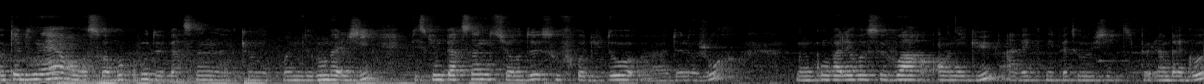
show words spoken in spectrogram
Au cabinet, on reçoit beaucoup de personnes qui ont des problèmes de lombalgie, puisqu'une personne sur deux souffre du dos de nos jours. Donc on va les recevoir en aigu avec des pathologies type lumbago,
